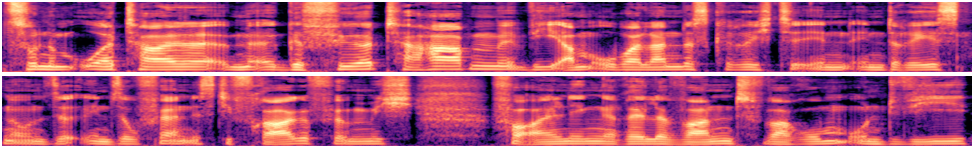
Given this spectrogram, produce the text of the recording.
zu einem Urteil ähm, geführt haben, wie am Oberlandesgericht in, in Dresden. Und insofern ist die Frage für mich vor allen Dingen relevant, warum und wie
